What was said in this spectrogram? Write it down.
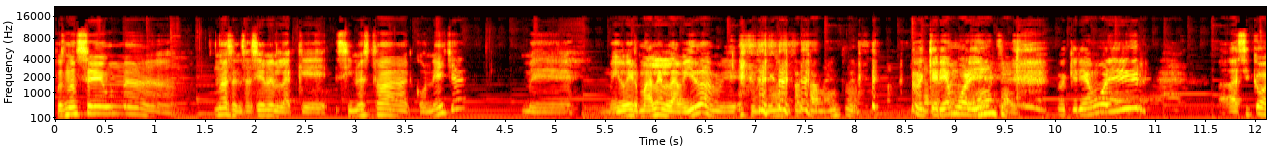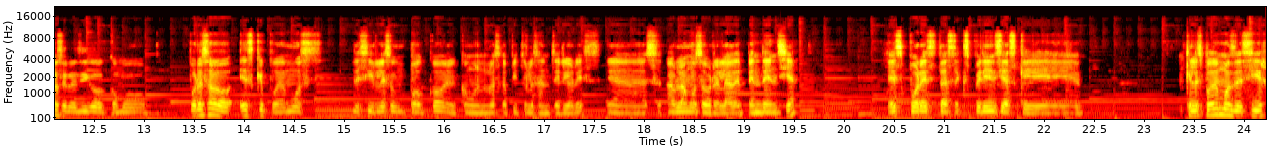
pues no sé, una, una sensación en la que si no estaba con ella, me, me iba a ir mal en la vida. Me... exactamente. me quería morir. Me quería morir. Así como se los digo, como por eso es que podemos decirles un poco, eh, como en los capítulos anteriores, eh, hablamos sobre la dependencia. Es por estas experiencias que, que les podemos decir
